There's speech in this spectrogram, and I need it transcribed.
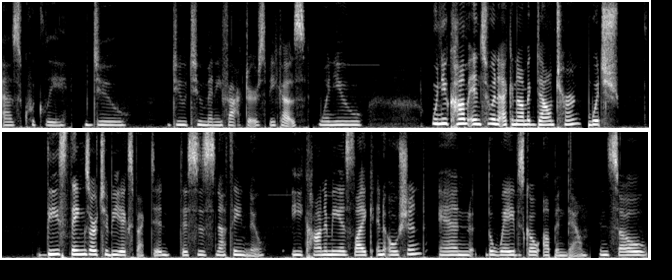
as quickly due due to many factors because when you when you come into an economic downturn, which these things are to be expected, this is nothing new. Economy is like an ocean and the waves go up and down. And so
